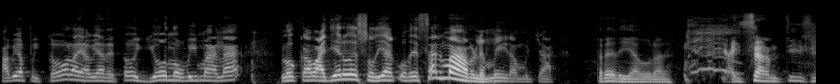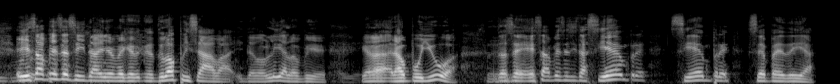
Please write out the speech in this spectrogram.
había pistola y había de todo. Yo no vi más nada. Los caballeros de Zodíaco desarmables, mira, muchachos. Tres días duraron. Ay, santísimo. Y esa piececita, que, que tú la pisabas y te dolían los pies, que era, era un puyúa. Entonces, esa piececita siempre, siempre se pedía.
